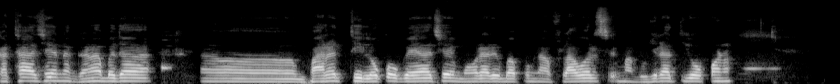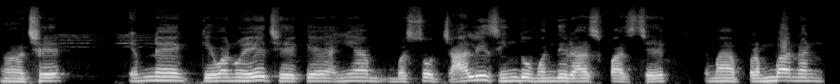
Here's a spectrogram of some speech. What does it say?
કથા છે અને ઘણા બધા ભારતથી લોકો ગયા છે. મોરારી બાપુના ફ્લાવર્સ, એમાં ગુજરાતીઓ પણ છે. એમને કહેવાનું એ છે કે અહીંયા બસો ચાલીસ હિન્દુ મંદિર આસપાસ છે. એમાં પ્રંબાનંદ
